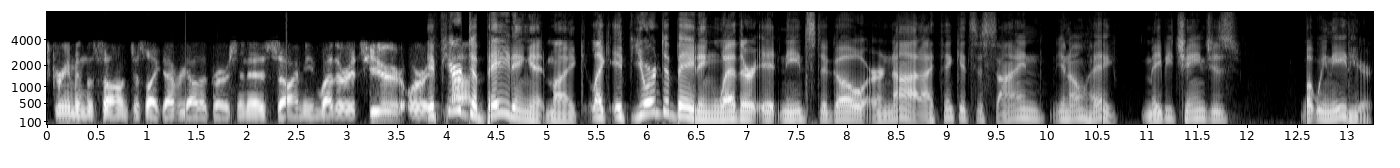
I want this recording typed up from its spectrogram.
screaming the song just like every other person is. So I mean, whether it's here or if it's you're not, debating it, Mike, like if you're debating whether it needs to go or not, I think it's a sign, you know, hey, maybe change is what we need here.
